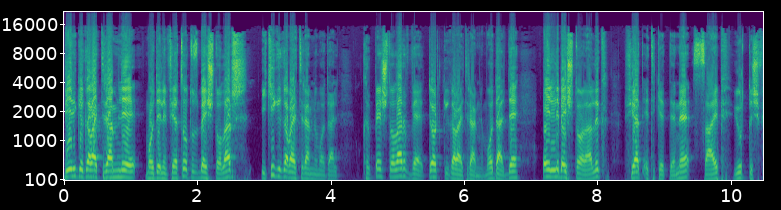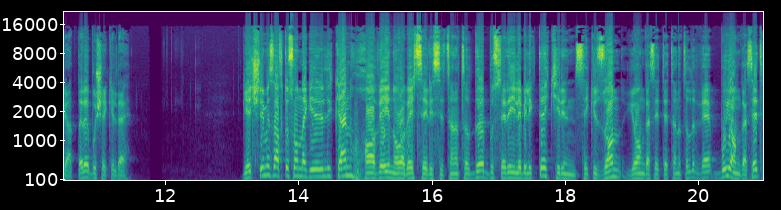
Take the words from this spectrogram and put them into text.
1 GB RAM'li modelin fiyatı 35 dolar. 2 GB RAM'li model 45 dolar ve 4 GB RAM'li modelde 55 dolarlık fiyat etiketlerine sahip yurt dışı fiyatları bu şekilde. Geçtiğimiz hafta sonuna gelirken Huawei Nova 5 serisi tanıtıldı. Bu seriyle birlikte Kirin 810 Yonga sette tanıtıldı ve bu Yonga set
